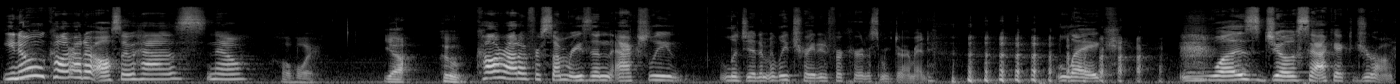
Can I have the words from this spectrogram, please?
You know, Colorado also has now. Oh boy. Yeah. Who? Colorado, for some reason, actually legitimately traded for Kurtis MacDermid. like, was Joe Sakic drunk?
